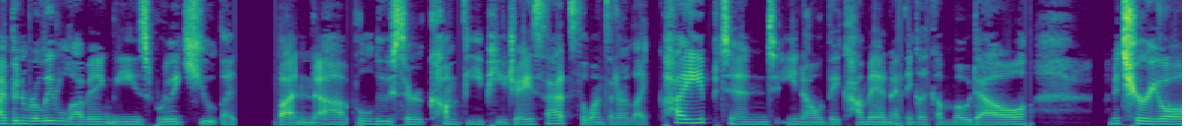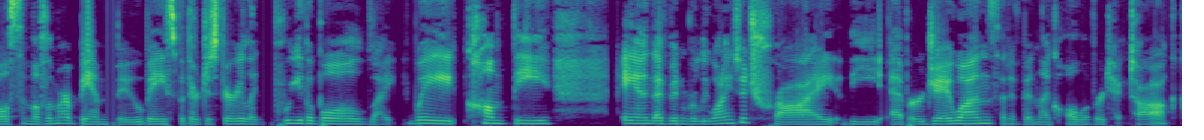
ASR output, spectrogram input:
I've been really loving these really cute, like button up, looser, comfy PJ sets, the ones that are like piped and, you know, they come in, I think, like a modal material. Some of them are bamboo based, but they're just very like breathable, lightweight, comfy. And I've been really wanting to try the Eberjey ones that have been like all over TikTok.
